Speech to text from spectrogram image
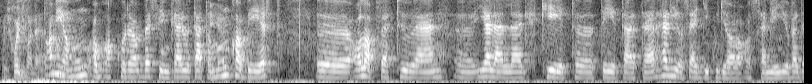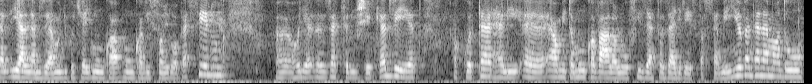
hogy hogy van ez? Ami a munka, akkor beszéljünk erről, tehát a Igen. munkabért ö, alapvetően ö, jelenleg két tétel terheli, az egyik ugye a, a személyi jövedel, jellemzően mondjuk, hogyha egy munka, munkaviszonyról beszélünk, Igen hogy az egyszerűség kedvéért, akkor terheli, amit a munkavállaló fizet, az egyrészt a személyi jövedelemadó,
